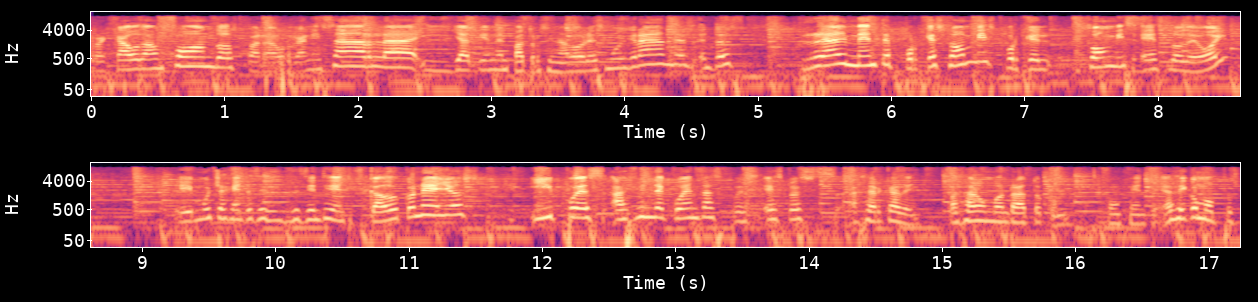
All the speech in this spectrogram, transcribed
recaudan fondos para organizarla y ya tienen patrocinadores muy grandes. Entonces, realmente, ¿por qué zombies? Porque zombies es lo de hoy. Y mucha gente se, siente identificado con ellos. Y pues a fin de cuentas, pues esto es acerca de pasar un buen rato con, con gente. Así como pues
